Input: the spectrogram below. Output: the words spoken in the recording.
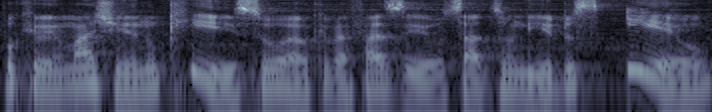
porque eu imagino que isso é o que vai fazer os Estados Unidos e eu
